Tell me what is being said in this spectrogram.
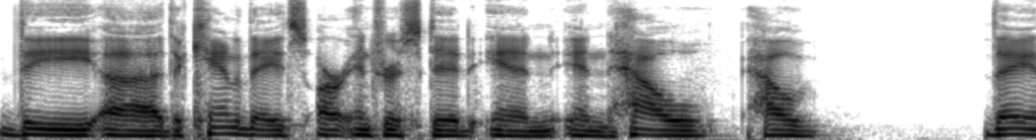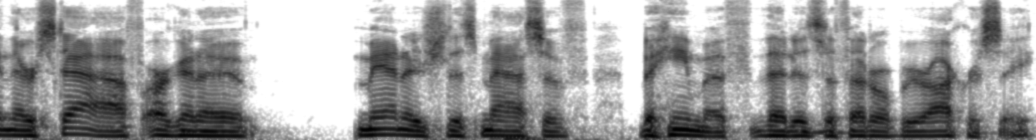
the uh, the candidates are interested in in how how they and their staff are going to manage this massive behemoth that is the mm-hmm. federal bureaucracy.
